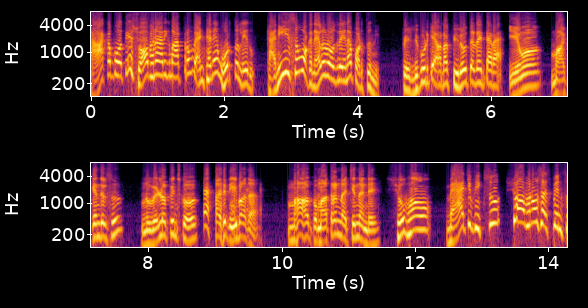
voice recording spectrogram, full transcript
కాకపోతే శోభనానికి మాత్రం వెంటనే ముహూర్తం లేదు. కనీసం ఒక నెల రోజులైనా పడుతుంది. పెళ్ళి కొడుకు ఏమైనా ఫీల్ అవుతాడంటారా? ఏమో మాకేం తెలుసు? నువ్వు వెళ్ళి ఒప్పించుకో. అది నీ బాధ. మాకు మాత్రం నచ్చిందండి. శుభం మ్యాచ్ ఫిక్స్ శోభనం సస్పెన్స్.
